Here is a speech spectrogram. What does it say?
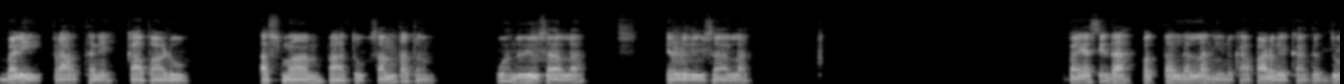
ಬಳಿ ಪ್ರಾರ್ಥನೆ ಕಾಪಾಡು. ಅಸ್ಮಾನ್ ಪಾತು ಸಂತತಂ. ಒಂದು ದಿವಸ ಅಲ್ಲ, ಎರಡು ದಿವಸ ಅಲ್ಲ. ಬಯಸಿದ ಹೊತ್ತಲ್ಲೆಲ್ಲ ನೀನು ಕಾಪಾಡಬೇಕಾದದ್ದು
